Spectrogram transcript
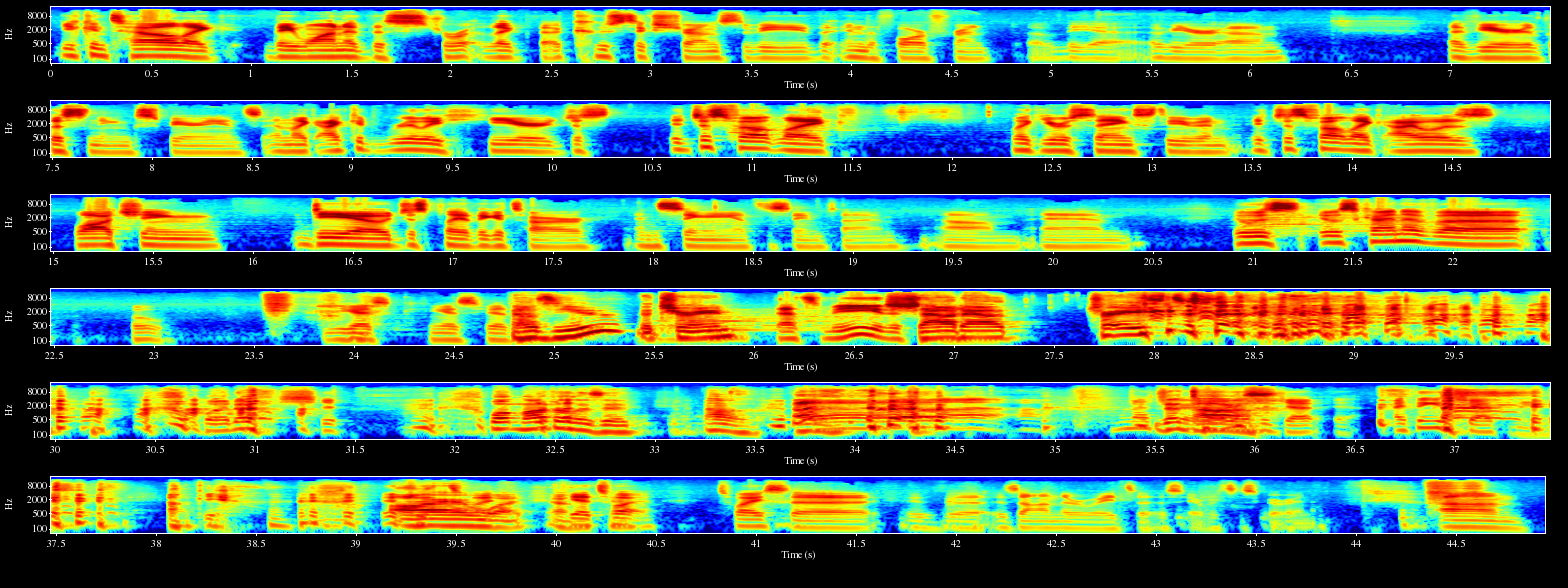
you can tell like they wanted the str- like the acoustic strums to be the, in the forefront of the uh, of your um of your listening experience and like i could really hear just it just felt like like you were saying Steven, it just felt like i was watching D.O. just play the guitar and singing at the same time um and it was it was kind of uh oh you guys can you guys hear that, That was you. The train. that's me this Shout time. out trains. what a, Shit. what model is it? Oh, Uh, I'm not Is sure. that I think, twice? it's Jap- I think it's Japanese. okay. Yeah. It's Or twi- what? Yeah, Okay. twi- twice uh, is uh, is on their way to San Francisco right now. Um,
